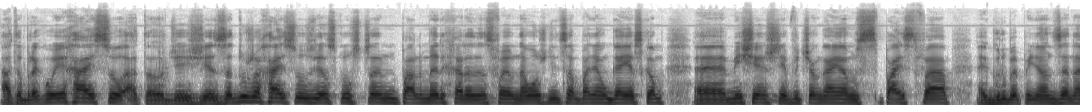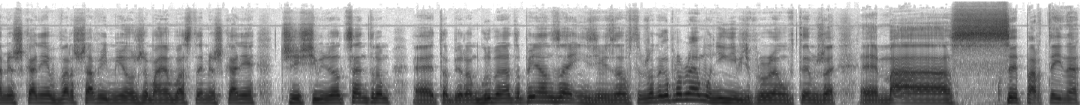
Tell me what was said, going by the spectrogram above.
a to brakuje hajsu, a to gdzieś jest za dużo hajsu, w związku z czym pan Myrcha razem ze swoją nałożnicą, panią Gajewską, e, miesięcznie wyciągają z państwa e, grube pieniądze na mieszkanie w Warszawie, mimo że mają własne mieszkanie 30 minut od centrum, e, to biorą grube na to pieniądze i nic nie widzą w tym żadnego problemu. Nikt nie widzi problemu w tym, że e, masy partyjne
